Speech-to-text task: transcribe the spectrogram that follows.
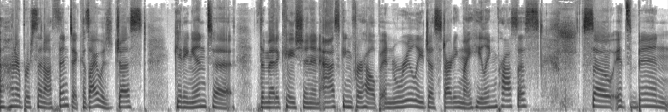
100% authentic because I was just getting into the medication and asking for help and really just starting my healing process. So it's been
